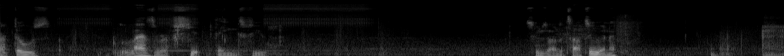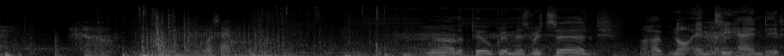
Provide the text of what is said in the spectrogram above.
Yo, I got those Lazarus shit things for you. So Seems like a tattoo, innit? What's that? Oh, ah, the pilgrim has returned. I hope not empty handed.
